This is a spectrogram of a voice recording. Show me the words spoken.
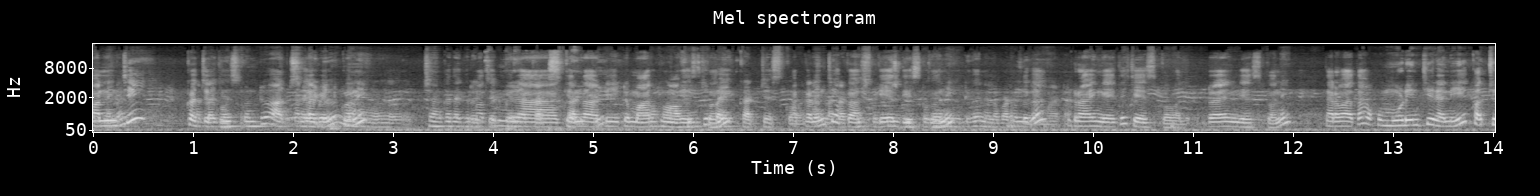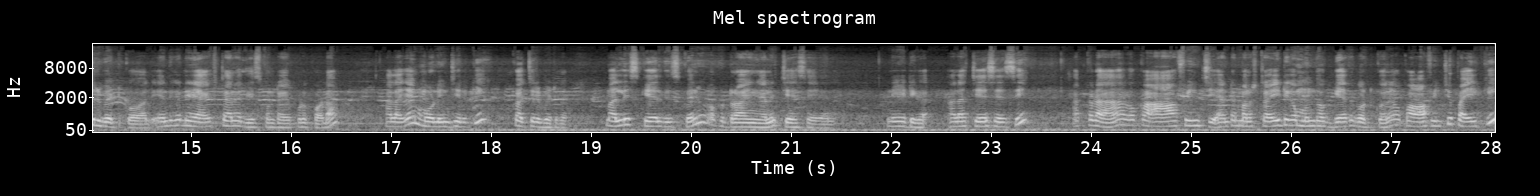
వన్ ఇంచి ఖర్చు చేసుకుంటూ అట్లా సైడ్ పెట్టుకొని చంక దగ్గర కింద అటు ఇటు మార్కింగ్ చేసుకొని కట్ చేసుకోవాలి అక్కడ నుంచి ఒక స్కేల్ తీసుకొని ముందుగా. డ్రాయింగ్ అయితే చేసుకోవాలి డ్రాయింగ్ చేసుకొని తర్వాత ఒక మూడు ఇంచీలు అని ఖర్చులు పెట్టుకోవాలి ఎందుకంటే నేను ఎక్స్ట్రానే తీసుకుంటాను ఎప్పుడు కూడా అలాగే మూడు ఇంచీలకి ఖర్చులు పెట్టుకోవాలి మళ్ళీ స్కేల్ తీసుకొని ఒక డ్రాయింగ్ అనేది చేసేయాలి నీట్గా అలా చేసేసి అక్కడ ఒక హాఫ్ ఇంచ్ అంటే మనం స్ట్రైట్గా ముందు ఒక గీత కొట్టుకొని ఒక హాఫ్ ఇంచ్ పైకి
